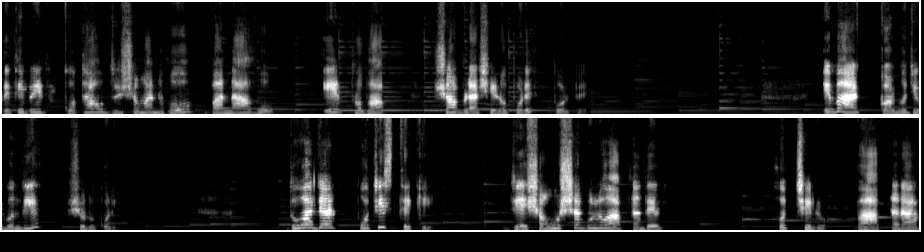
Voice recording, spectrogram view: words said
পৃথিবীর কোথাও দৃশ্যমান হোক বা না হোক, এর প্রভাব সব রাশির ওপরে পড়বে। এবার কর্মজীবন দিয়ে শুরু করি। দু হাজার পঁচিশ থেকে যে সমস্যাগুলো আপনাদের হচ্ছিল বা আপনারা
